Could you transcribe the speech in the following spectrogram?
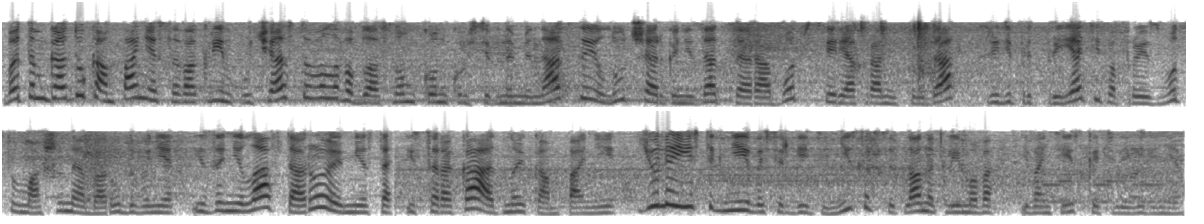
В этом году компания «Савакрим» участвовала в областном конкурсе в номинации «Лучшая организация работ в сфере охраны труда среди предприятий по производству машин и оборудования» и заняла второе место из 41 компании. Юлия Естегнеева, Сергей Денисов, Светлана Климова. Ивантейское телевидение.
